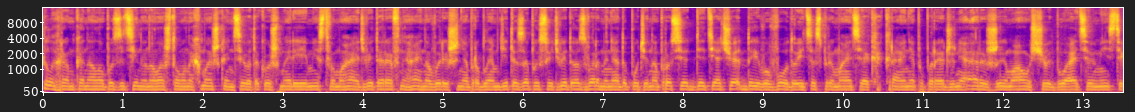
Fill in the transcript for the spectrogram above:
Телеграм-канал опозиційно налаштованих мешканців, а також мерії міст вимагають від РФ негайно вирішення проблем. Діти записують відеозвернення до Путіна, просять дитяче диво воду, і це сприймається як крайнє попередження режиму, що відбувається в місті.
